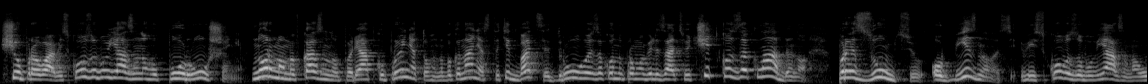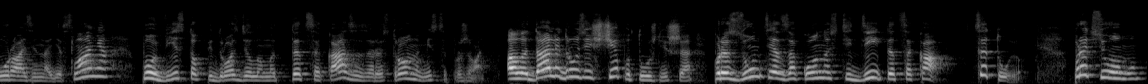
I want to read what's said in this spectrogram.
що права військовозобов'язаного порушені. Нормами вказаного порядку, прийнятого на виконання статті 22 закону про мобілізацію, чітко закладено презумпцію обізнаності військовозобов'язаного у разі надіслання повісток підрозділами ТЦК за зареєстроване місце проживання. Але далі, друзі, ще потужніше: презумпція законності дій ТЦК. Цитую. При цьому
